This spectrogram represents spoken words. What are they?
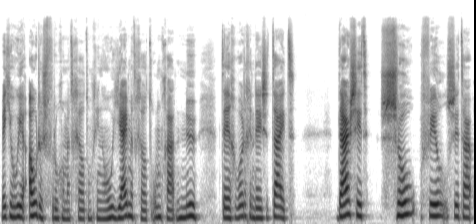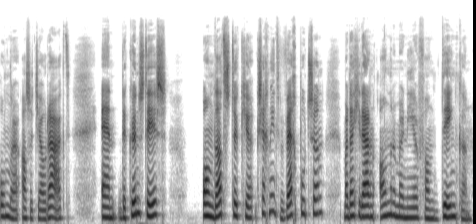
Weet je hoe je ouders vroeger met geld omgingen, hoe jij met geld omgaat nu, tegenwoordig in deze tijd. Daar zit zoveel zit daaronder als het jou raakt. En de kunst is om dat stukje, ik zeg niet wegpoetsen, maar dat je daar een andere manier van denken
